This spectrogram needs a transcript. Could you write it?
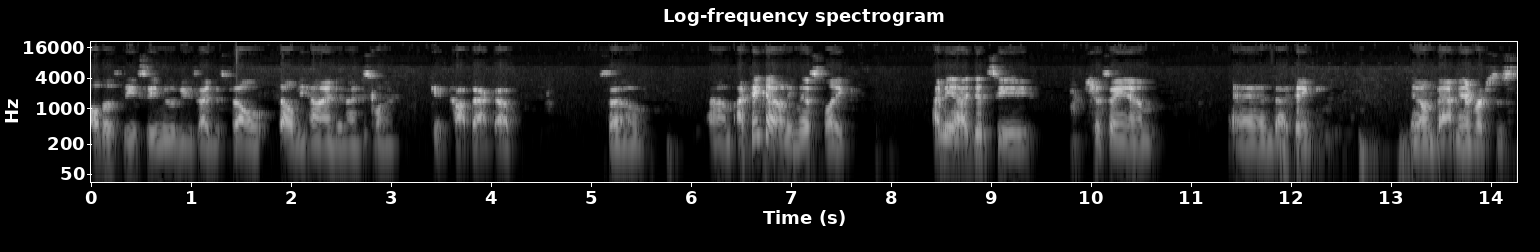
all those DC movies I just fell fell behind and I just want to get caught back up. So um, I think I only missed like I mean I did see Shazam and I think you know in Batman versus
